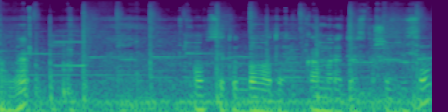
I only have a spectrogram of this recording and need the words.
але опцій тут багато. Камери 360. Так,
